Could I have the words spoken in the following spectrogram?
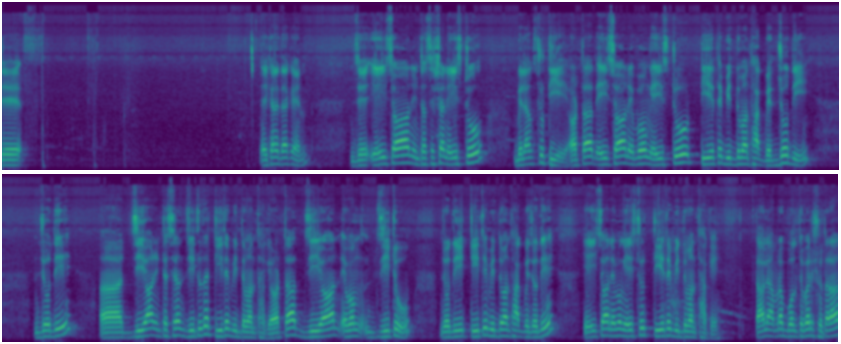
যে, এইখানে দেখেন যে H one intersection H two belongs to T A অর্থাৎ এইচ ওয়ান এবং এইচ টু টি এতে বিদ্যমান থাকবে। যদি যদি জি ওয়ান ইন্টারসেকশন জি টুতে টিতে বিদ্যমান থাকে, অর্থাৎ জি ওয়ান এবং জি টু যদি টিতে বিদ্যমান থাকবে, যদি এইচ ওয়ান এবং এইচ টু টিতে বিদ্যমান থাকে, তাহলে আমরা বলতে পারি সুতরাং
